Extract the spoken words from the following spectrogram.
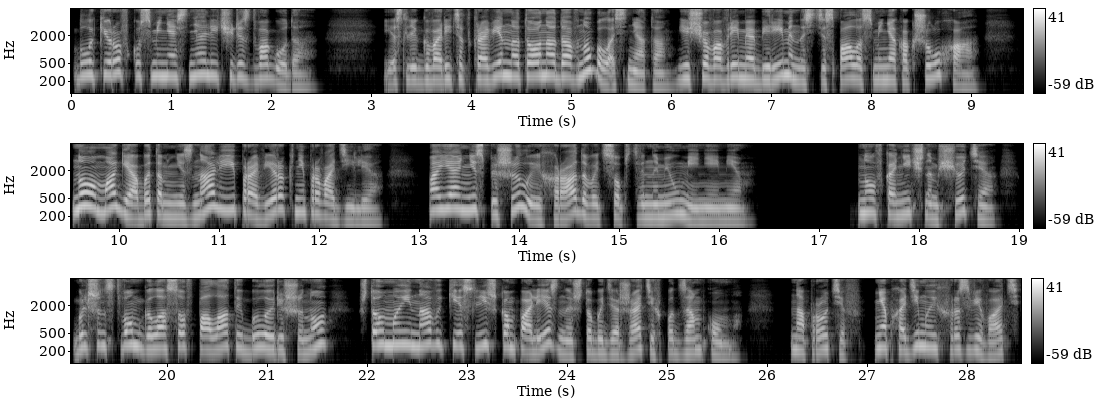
Блокировку с меня сняли через два года. Если говорить откровенно, то она давно была снята. Еще во время беременности спала с меня как шелуха. Но маги об этом не знали и проверок не проводили. А я не спешила их радовать собственными умениями. Но в конечном счете большинством голосов палаты было решено, что мои навыки слишком полезны, чтобы держать их под замком. Напротив, необходимо их развивать,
